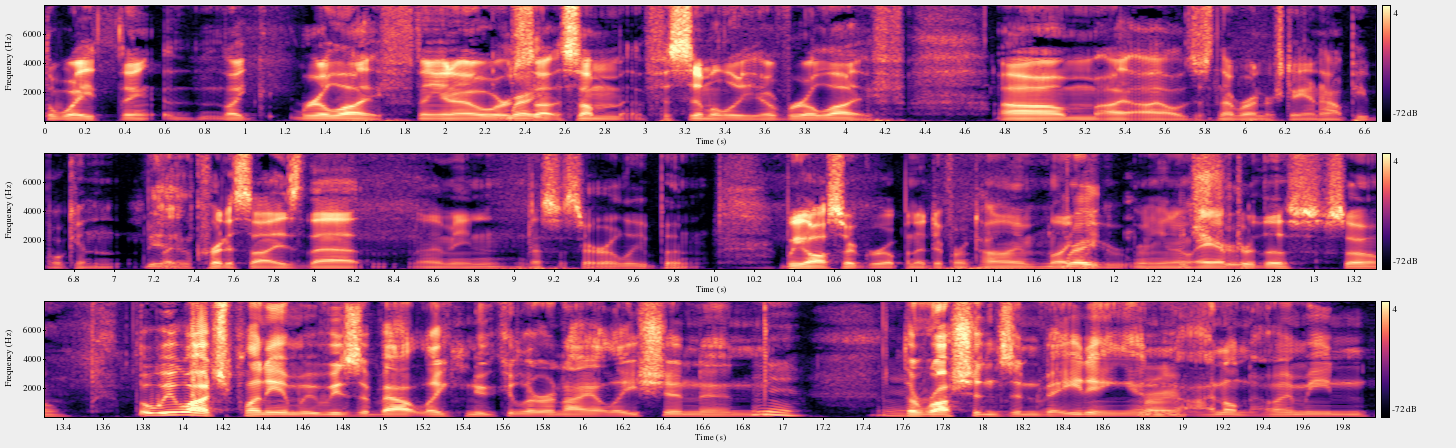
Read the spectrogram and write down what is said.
the way thing like real life, you know, or Right. so, some facsimile of real life. Um, I, I'll just never understand how people can Yeah. like criticize that. I mean, necessarily, but we also grew up in a different time, like Right. we, you know, That's after true. this. So But we watched plenty of movies about like nuclear annihilation and yeah, yeah. the Russians invading, and Right. I don't know. I mean,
